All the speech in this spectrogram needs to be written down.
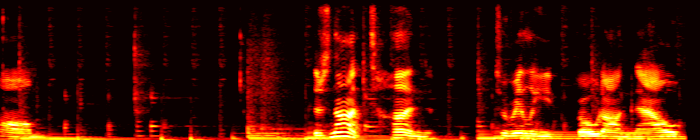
Um, there's not a ton to really vote on now.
